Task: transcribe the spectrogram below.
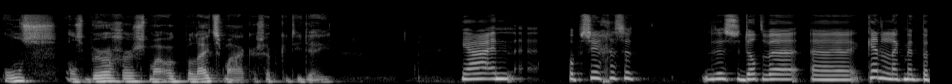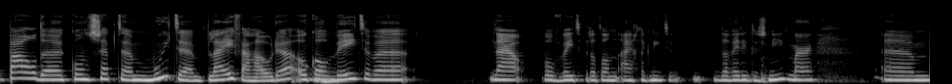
ons als burgers, maar ook beleidsmakers, heb ik het idee. Ja, en op zich is het dus dat we eh, kennelijk met bepaalde concepten moeite blijven houden. Ook al Mm. weten we, nou ja, of weten we dat dan eigenlijk niet, dat weet ik dus niet. Maar ehm,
